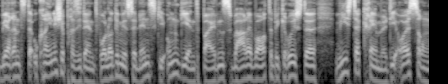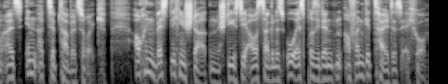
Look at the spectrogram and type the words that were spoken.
Während der ukrainische Präsident Volodymyr Zelensky umgehend Bidens wahre Worte begrüßte, wies der Kreml die Äußerung als inakzeptabel zurück. Auch in westlichen Staaten stieß die Aussage des US-Präsidenten auf ein geteiltes Echo.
